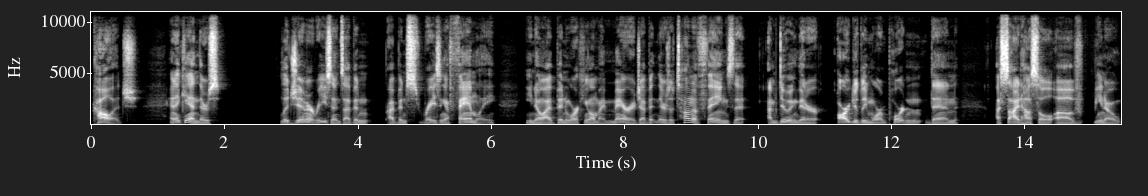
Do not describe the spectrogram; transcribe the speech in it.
college. And again, there's legitimate reasons. I've been I've been raising a family. You know, I've been working on my marriage. I've been there's a ton of things that I'm doing that are arguably more important than a side hustle of, you know,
